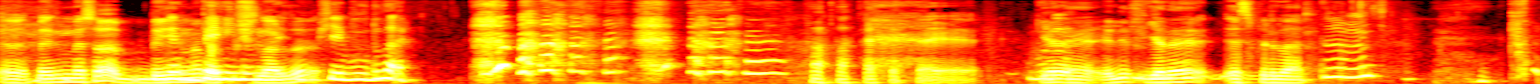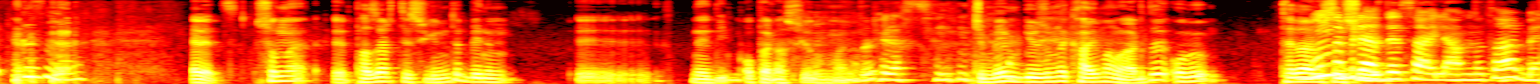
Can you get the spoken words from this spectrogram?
Evet benim mesela beynime bakmışlardı. bir şey buldular. Gene Elif gene espriler. Durmuş. Kızma. Evet. Sonra e, pazartesi günü de benim e, ne diyeyim operasyonum vardı. Operasyonu. Şimdi benim gözümde kayma vardı. Onu tedavisi Bunu da için- biraz detaylı anlat abi.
